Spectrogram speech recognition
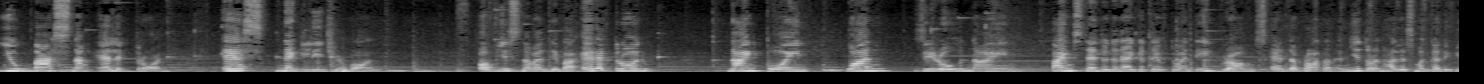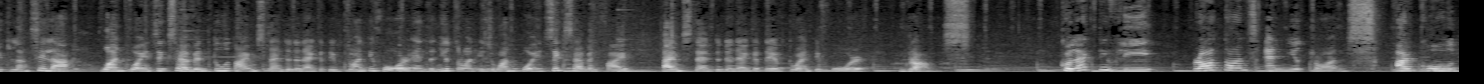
yung mass ng electron is negligible. Obvious naman, 'di ba? Electron 9.109 times 10 to the negative 28 grams and the proton and neutron halos magkadikit lang sila 1.672 times 10 to the negative 24 and the neutron is 1.675 times 10 to the negative 24 grams. Collectively, protons and neutrons are called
